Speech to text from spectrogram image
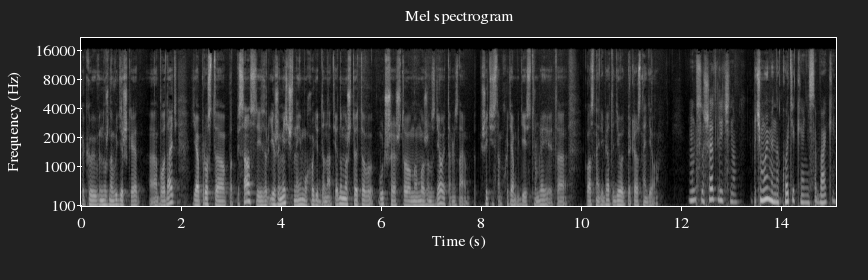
какой нужно выдержкой обладать. Я просто подписался, и ежемесячно им уходит донат. Я думаю, что это лучшее, что мы можем сделать. Там, не знаю, подпишитесь, там хотя бы 10 рублей. Это классные ребята, делают прекрасное дело. Ну, слушай, отлично. Почему именно котики, а не собаки?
